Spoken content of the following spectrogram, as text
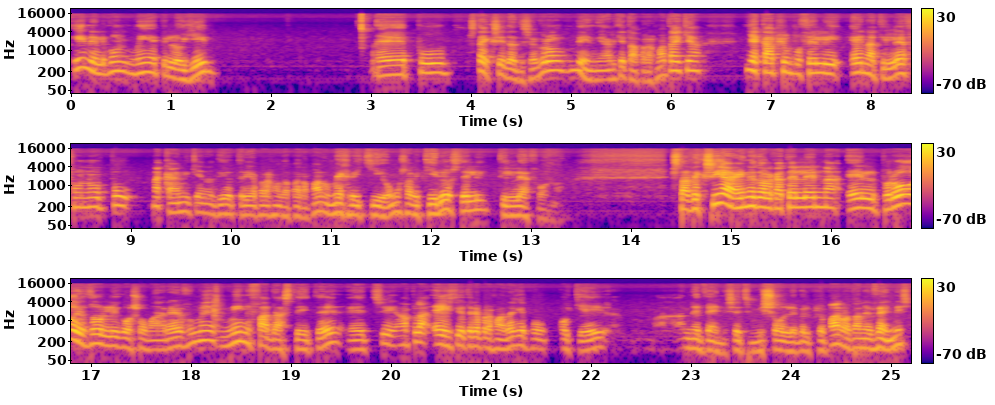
είναι λοιπόν μία επιλογή ε, που στα 60 της ευρώ δίνει αρκετά πραγματάκια για κάποιον που θέλει ένα τηλέφωνο που να κάνει και ένα, δύο, τρία πράγματα παραπάνω, μέχρι εκεί όμως, αλλά κυρίως θέλει τηλέφωνο. Στα δεξιά είναι το Alcatel 1L Pro, εδώ λίγο σοβαρεύουμε, μην φανταστείτε, έτσι, απλά έχεις δύο-τρία πραγματάκια που, οκ, okay, ανεβαίνεις έτσι, μισό level πιο πάνω, όταν ανεβαίνεις.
